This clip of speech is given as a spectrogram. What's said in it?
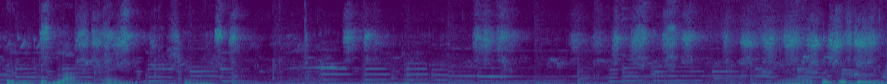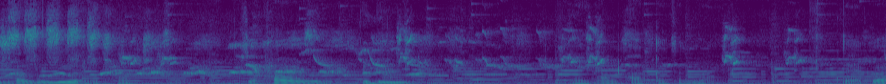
เป็นเป็นรังให้ใช่ไหมแล้วก็จะเดินไปเรื่อยๆนะครับ จะเข้าไปดูในห้องพักกันสักหน่อย แต่ก็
